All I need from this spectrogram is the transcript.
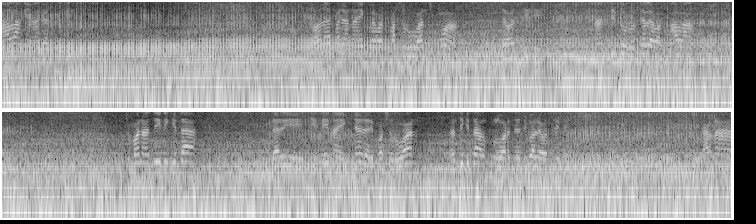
Malang yang agak sedikit. Soalnya pada naik lewat Pasuruan semua Lewat sini. Nanti turunnya lewat Malang. Cuma nanti ini kita dari sini naiknya dari Pasuruan. Nanti kita keluarnya juga lewat sini. Karena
